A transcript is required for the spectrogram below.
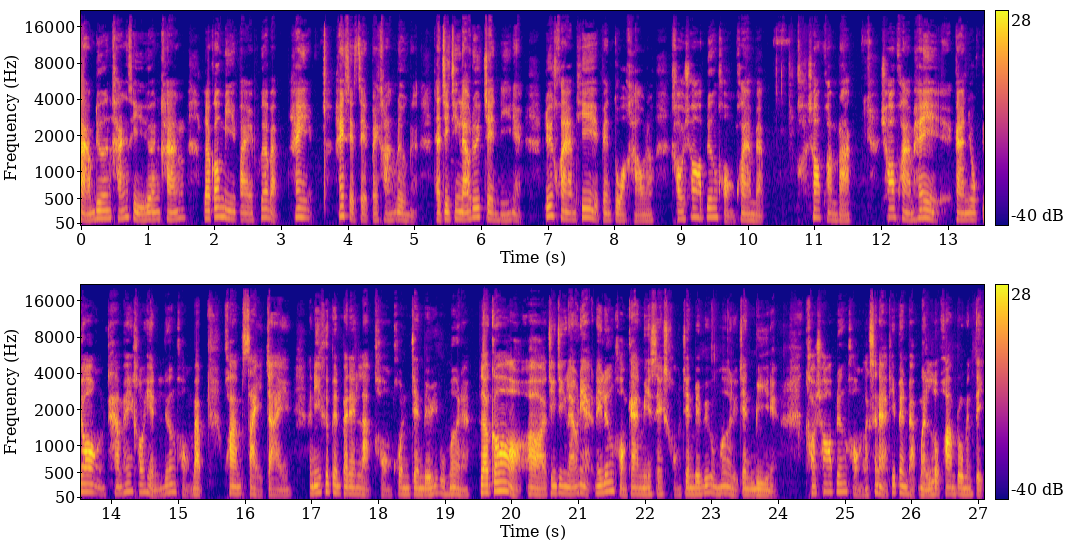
สามเดือนครั้งสี่เดือนครั้ง แล้วก็มีไปเพื่อแบบให้ให้เสร็จเสร็จๆไปครั้งหนึ่งน่ะแต่จริง ๆ แล้วด้วยเจนนี้เนี่ยด้วยความที่เป็นตัวเขาเนาะเขาชอบเรื่องของความแบบชอบความรัก ชอบความให้การยกย่องทำให้เขาเห็นเรื่องของแบบความใส่ใจ อันนี้คือเป็นประเด็นหลักของคนเจน Baby Boomer นะ แล้วก็จริงๆแล้วเนี่ยในเรื่องของการมีเซ็กส์ของเจน Baby Boomer หรือ Gen B เนี่ยเขาชอบเรื่องของลักษณะที่เป็นแบบเหมือนความโรแมนติก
